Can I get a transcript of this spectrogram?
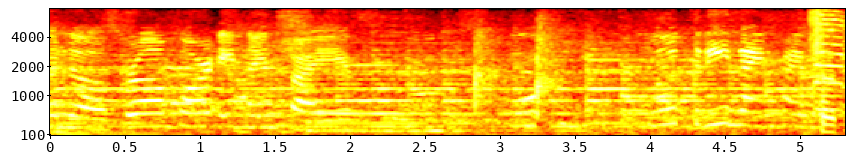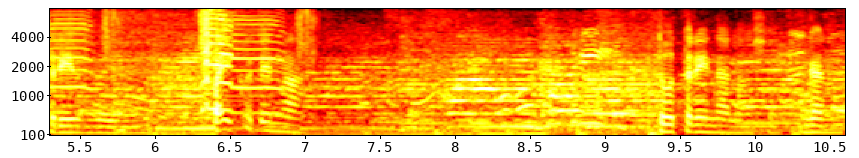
Ano, from 4895 to 2395. So, 3 ba yun? Paikutin mo. 2-3 na lang siya. Ganun.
